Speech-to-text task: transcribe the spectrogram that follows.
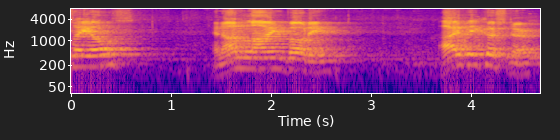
sales and online voting, Ivy Kushner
